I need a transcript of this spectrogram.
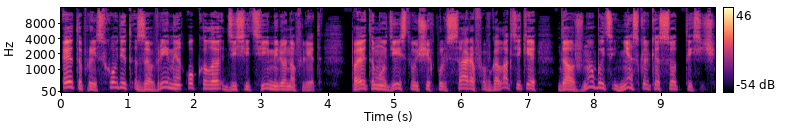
Это происходит за время около 10 миллионов лет, поэтому действующих пульсаров в галактике должно быть несколько сот тысяч,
